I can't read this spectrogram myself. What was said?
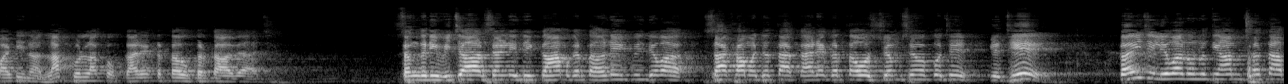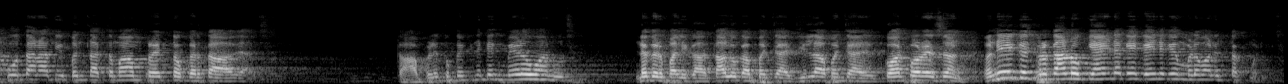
પાર્ટીના લાખો લાખો કાર્યકર્તાઓ કરતા આવ્યા છે. સંઘની વિચારસરણીથી કામ કરતા અનેકવિધ એવા શાખામાં જતા કાર્યકર્તાઓ સ્વયંસેવકો છે કે જે કંઈ જ લેવાનું નથી. આમ છતાં પોતાનાથી બનતા તમામ પ્રયત્નો કરતા આવ્યા છે. તો આપણે તો કંઈક ને કંઈક મેળવવાનું છે. નગરપાલિકા, તાલુકા પંચાયત, જિલ્લા પંચાયત, કોર્પોરેશન, અનેક જ પ્રકારનો ક્યાંય ને ક્યાંય, કંઈ ને કંઈ મળવાની તક મળી છે.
